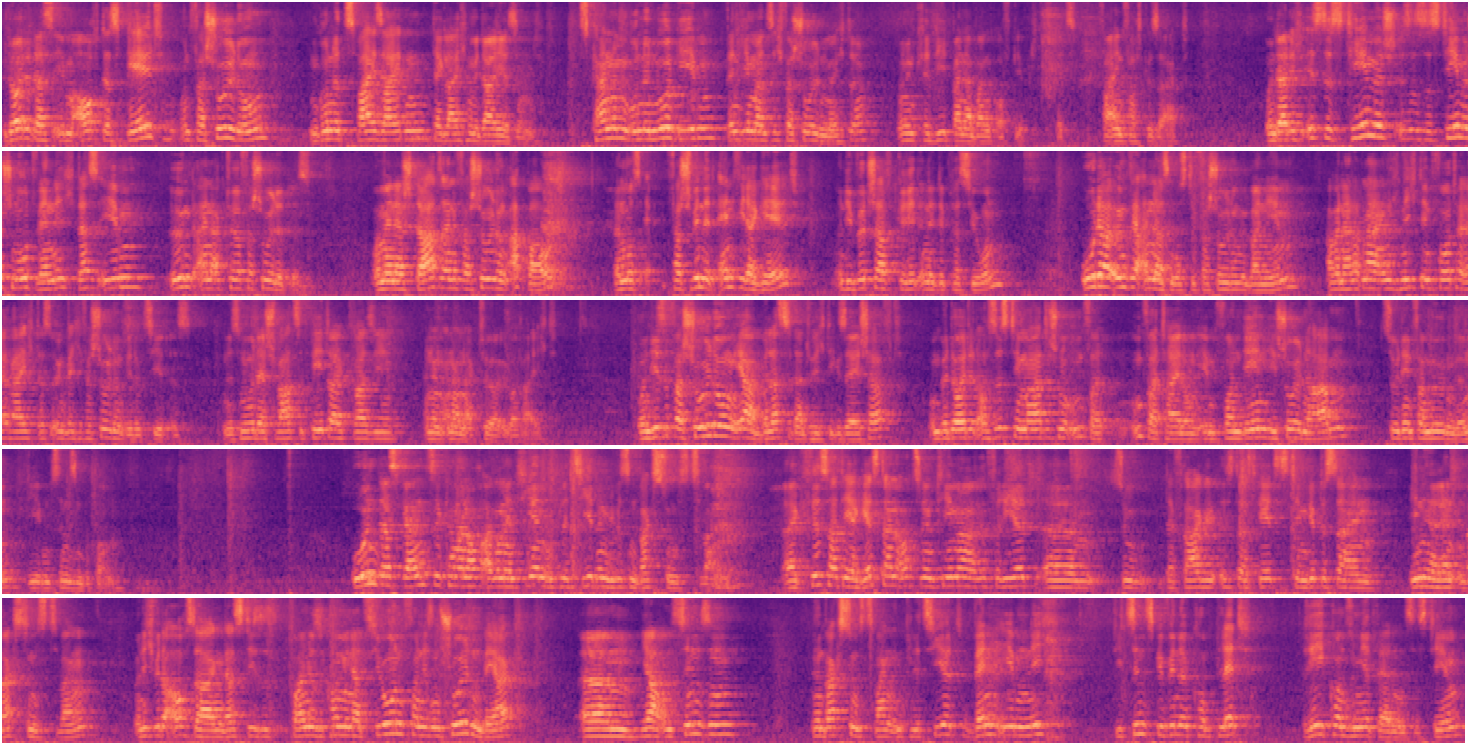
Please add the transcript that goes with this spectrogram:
bedeutet das eben auch, dass Geld und Verschuldung im Grunde zwei Seiten der gleichen Medaille sind. Es kann im Grunde nur geben, wenn jemand sich verschulden möchte und einen Kredit bei einer Bank aufgibt, jetzt vereinfacht gesagt. Und dadurch ist, systemisch, ist es systemisch notwendig, dass eben irgendein Akteur verschuldet ist. Und wenn der Staat seine Verschuldung abbaut, dann muss, verschwindet entweder Geld und die Wirtschaft gerät in eine Depression oder irgendwer anders muss die Verschuldung übernehmen. Aber dann hat man eigentlich nicht den Vorteil erreicht, dass irgendwelche Verschuldung reduziert ist und es nur der schwarze Peter quasi an einen anderen Akteur überreicht. Und diese Verschuldung ja, belastet natürlich die Gesellschaft und bedeutet auch systematisch eine Umver Umverteilung eben von denen, die Schulden haben, zu den Vermögenden, die eben Zinsen bekommen. Und das Ganze kann man auch argumentieren, impliziert einen gewissen Wachstumszwang. Äh, Chris hatte ja gestern auch zu dem Thema referiert, ähm, zu der Frage, ist das Geldsystem, gibt es da einen inhärenten Wachstumszwang? Und ich würde auch sagen, dass dieses, vor allem diese Kombination von diesem Schuldenberg ähm, ja, und Zinsen einen Wachstumszwang impliziert, wenn eben nicht die Zinsgewinne komplett rekonsumiert werden ins System,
